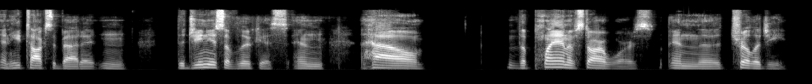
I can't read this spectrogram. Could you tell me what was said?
and he talks about it and the genius of Lucas and how the plan of Star Wars and the trilogy,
